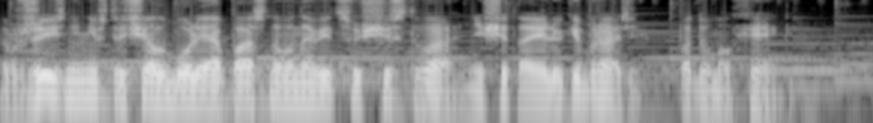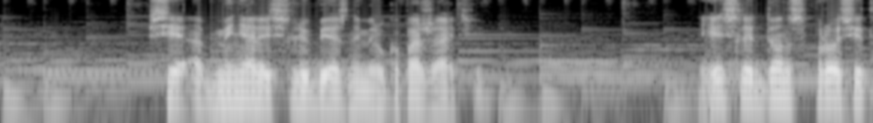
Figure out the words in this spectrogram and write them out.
«В жизни не встречал более опасного на вид существа, не считая Люки Брази», — подумал Хейген. Все обменялись любезными рукопожатиями. «Если Дон спросит,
